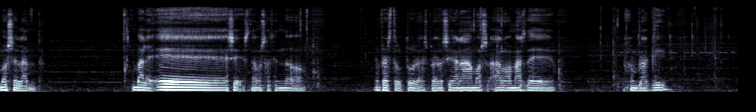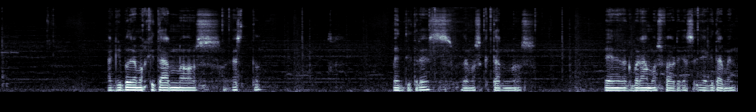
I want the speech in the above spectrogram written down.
Moseland. Vale, eh, sí, estamos haciendo infraestructuras, pero si ganábamos algo más de... Por ejemplo, aquí Aquí podríamos quitarnos esto. 23. Podemos quitarnos... Bien, recuperamos fábricas. Y aquí también.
